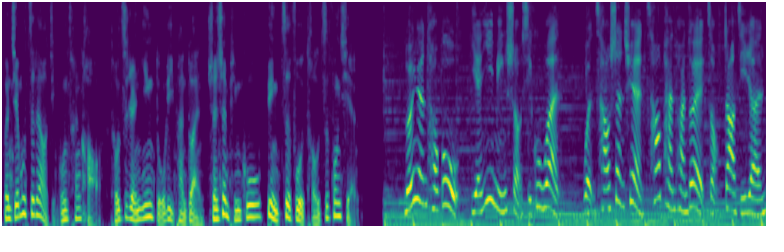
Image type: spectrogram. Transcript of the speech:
本节目资料仅供参考，投资人应独立判断、审慎评估，并自负投资风险。轮源投顾严一鸣首席顾问，稳操胜券操盘团队总召集人，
